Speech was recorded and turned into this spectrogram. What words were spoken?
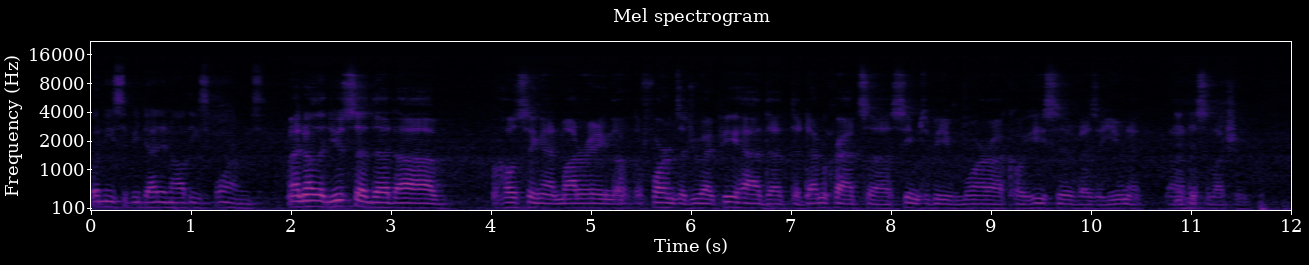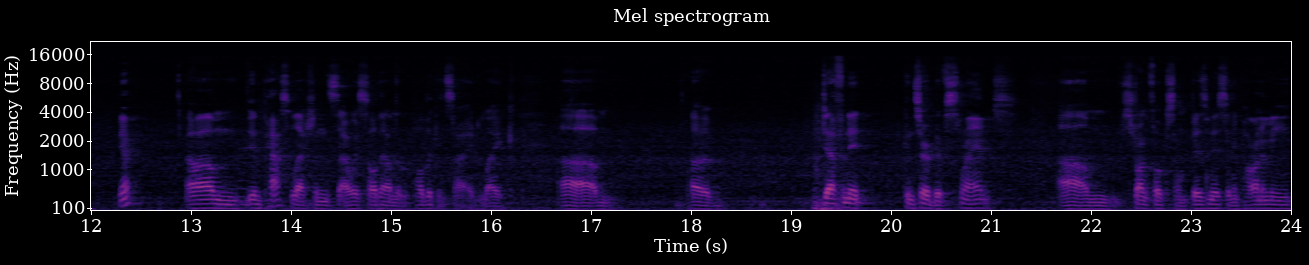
what needs to be done in all these forums. I know that you said that uh, hosting and moderating the, the forums that UIP had, that the Democrats uh, seem to be more uh, cohesive as a unit uh, Mhm. this election. Yeah. Um, in past elections, I always saw that on the Republican side, like um, a definite conservative slant, um, strong focus on business and economy.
